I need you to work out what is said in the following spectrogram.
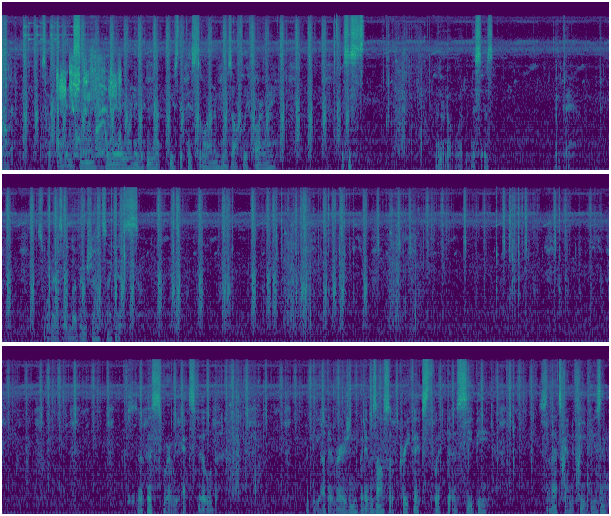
Crap. I was hoping he didn't see me. I really wanted to not use the pistol on him. He was awfully far away. This is... I don't know what weapon this is. Okay. This one has 11 shots, I guess. So this is where we exfilled with the other version, but it was also prefixed with the CP. So that's kind of confusing.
